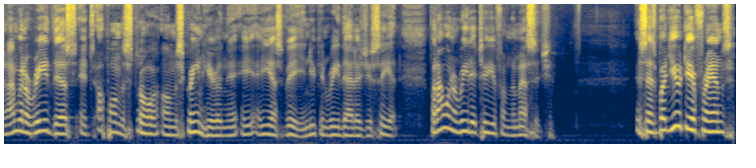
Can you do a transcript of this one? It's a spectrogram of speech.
And I'm going to read this. It's up on the store on the screen here in the ESV, and you can read that as you see it. But I want to read it to you from the message. It says, But you, dear friends,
